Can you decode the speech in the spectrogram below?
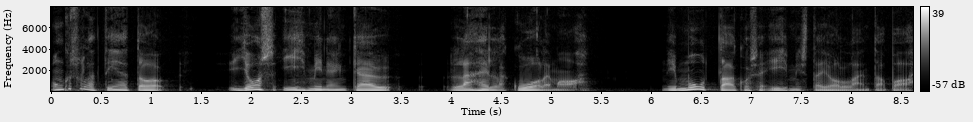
onko sulla tietoa, jos ihminen käy lähellä kuolemaa, niin muuttaako se ihmistä jollain tapaa?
